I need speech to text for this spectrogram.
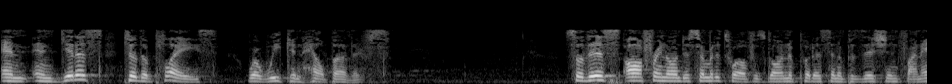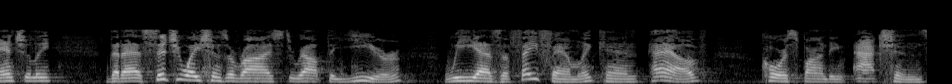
and, and get us to the place where we can help others. So this offering on December the 12th is going to put us in a position financially that as situations arise throughout the year, we as a faith family can have corresponding actions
